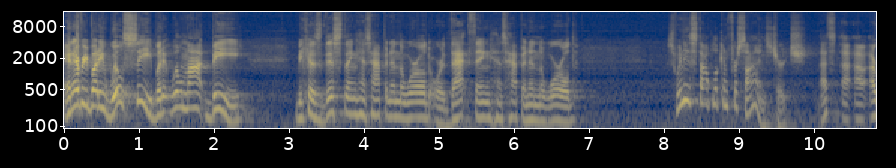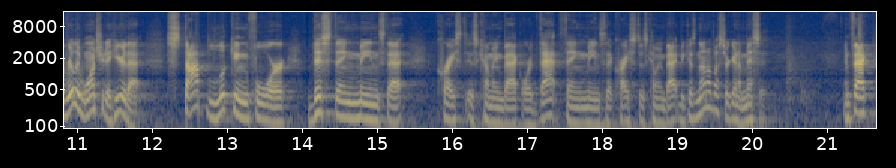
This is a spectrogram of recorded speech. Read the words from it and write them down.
and everybody will see, but it will not be because this thing has happened in the world or that thing has happened in the world. So we need to stop looking for signs, church. That's, I, I really want you to hear that. Stop looking for this thing means that Christ is coming back or that thing means that Christ is coming back because none of us are going to miss it. In fact,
